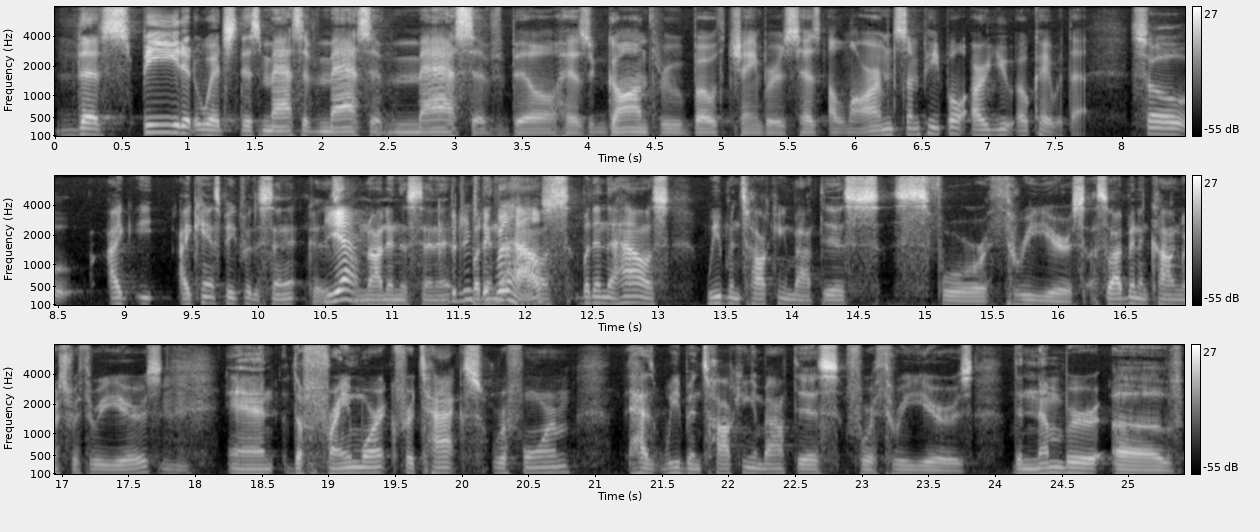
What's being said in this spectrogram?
The speed at which this massive, massive, massive bill has gone through both chambers has alarmed some people. Are you okay with that? So I, I can't speak for the Senate because Yeah. I'm not in the Senate. But can in the the House, House. but in the House, we've been talking about this for three years. So I've been in Congress for three years, Mm-hmm. and the framework for tax reform has. We've been talking about this for three years. The number of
